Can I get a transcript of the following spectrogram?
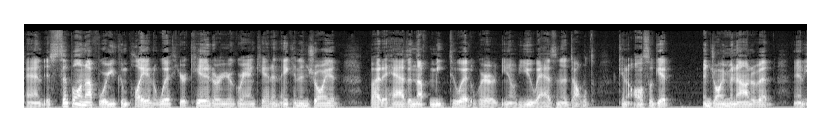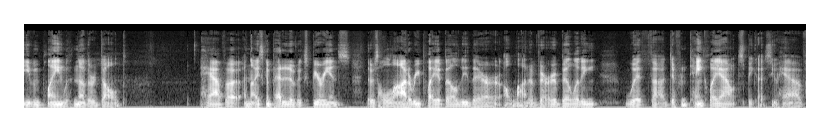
and it's simple enough where you can play it with your kid or your grandkid and they can enjoy it, but it has enough meat to it where, you know, you as an adult can also get enjoyment out of it and even playing with another adult have a, a, nice competitive experience. There's a lot of replayability there, a lot of variability with uh, different tank layouts because you have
